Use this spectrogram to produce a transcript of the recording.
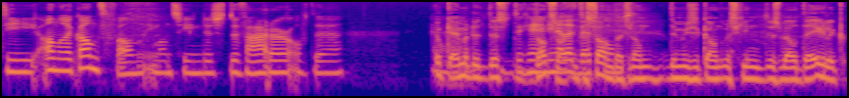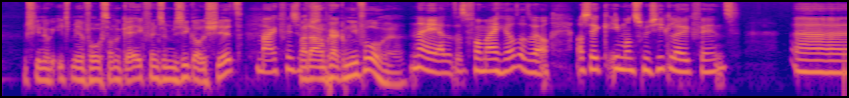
die andere kant van iemand zien. Dus de vader of de... eh, Oké, maar de- dus degene dat is wel interessant. Dat je dan de muzikant misschien dus wel degelijk... Misschien nog iets meer volgt van... Oké, ik vind zijn muziek al de shit. Maar ik vind ze Maar daarom ga ik hem niet volgen. Nee, ja, dat, dat voor mij geldt dat wel. Als ik iemands muziek leuk vind, eh,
